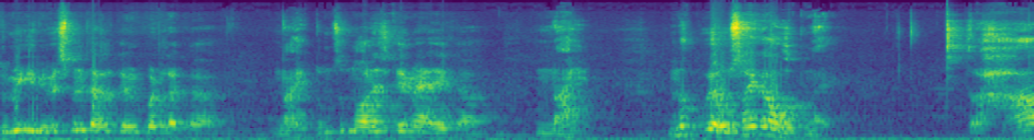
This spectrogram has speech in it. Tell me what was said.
तुम्ही इन्व्हेस्टमेंट करायला कमी पडला का? नाही. तुमचं नॉलेज कमी आहे का? नाही. मग व्यवसाय का होत नाही? तर हा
